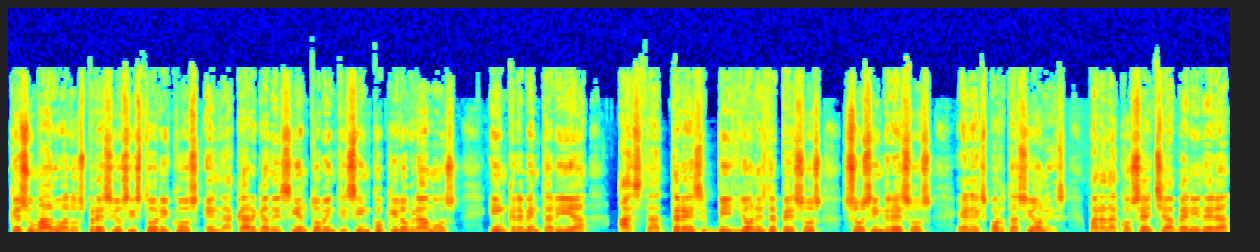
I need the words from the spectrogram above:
que sumado a los precios históricos en la carga de 125 kilogramos, incrementaría hasta 3 billones de pesos sus ingresos en exportaciones para la cosecha venidera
